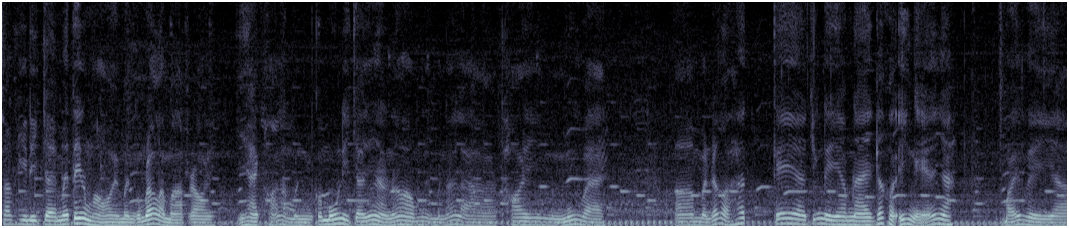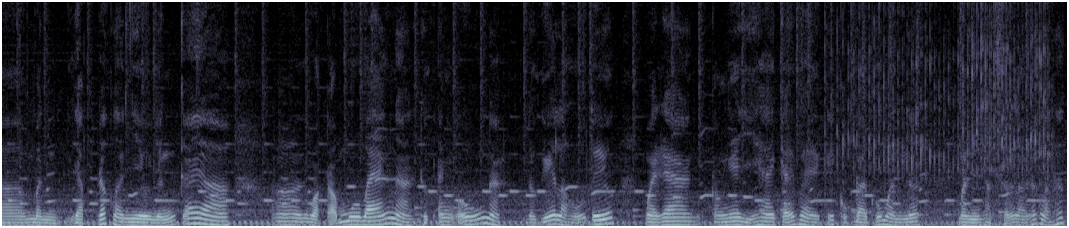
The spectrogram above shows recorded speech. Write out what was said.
Sau khi đi chơi mấy tiếng đồng hồ thì mình cũng rất là mệt rồi. Chị hai hỏi là mình có muốn đi chơi chỗ nào nữa không? Thì mình nói là thôi mình muốn về. À, mình rất là thích cái ờ, chuyến đi hôm nay rất là ý nghĩa nha. Bởi vì à, mình gặp rất là nhiều những cái à, à, hoạt động mua bán nè được ăn uống nè được ghé lò hủ tiếu. Ngoài ra còn nghe chị hai kể về cái cuộc đời của mình nữa mình thật sự là rất là thích.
